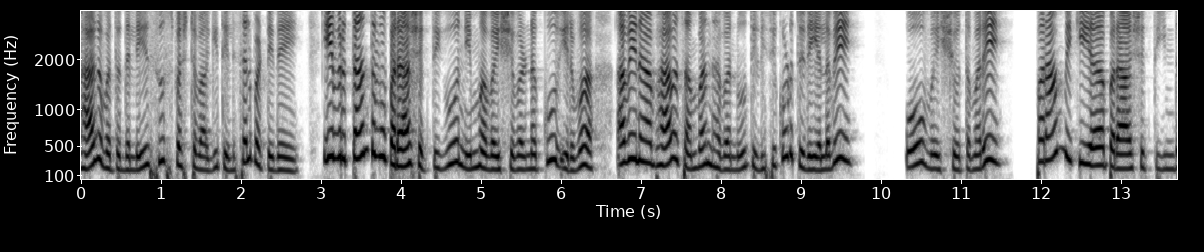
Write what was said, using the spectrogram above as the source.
ಭಾಗವತದಲ್ಲಿ ಸುಸ್ಪಷ್ಟವಾಗಿ ತಿಳಿಸಲ್ಪಟ್ಟಿದೆ. ಈ ವೃತ್ತಾಂತವು ಪರಾಶಕ್ತಿಗೂ ನಿಮ್ಮ ವೈಶ್ಯವರ್ಣಕ್ಕೂ ಇರುವ ಅವಿನಾಭಾವ ಸಂಬಂಧವನ್ನು ತಿಳಿಸಿಕೊಡುತ್ತಿದೆಯಲ್ಲವೇ? ಓ ವೈಶ್ಯೋತ್ತಮರೇ! ಪರಾಂಬಿಕೆಯ ಪರಾಶಕ್ತಿಯಿಂದ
